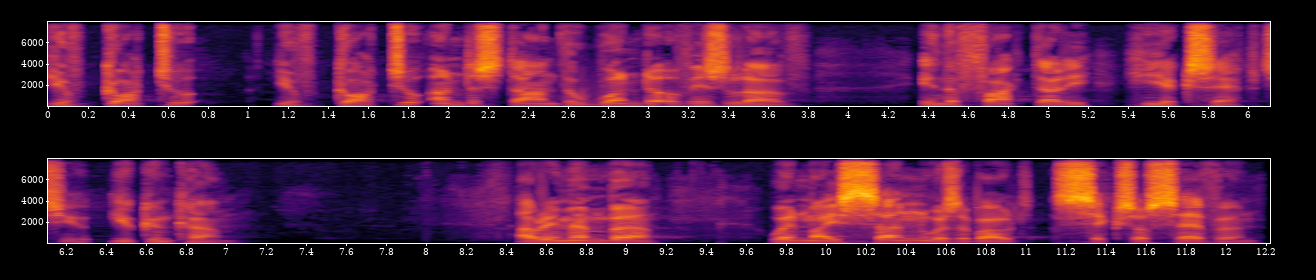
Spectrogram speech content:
you've got to, you've got to understand the wonder of his love in the fact that he, he accepts you. You can come. I remember when my son was about six or seven,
